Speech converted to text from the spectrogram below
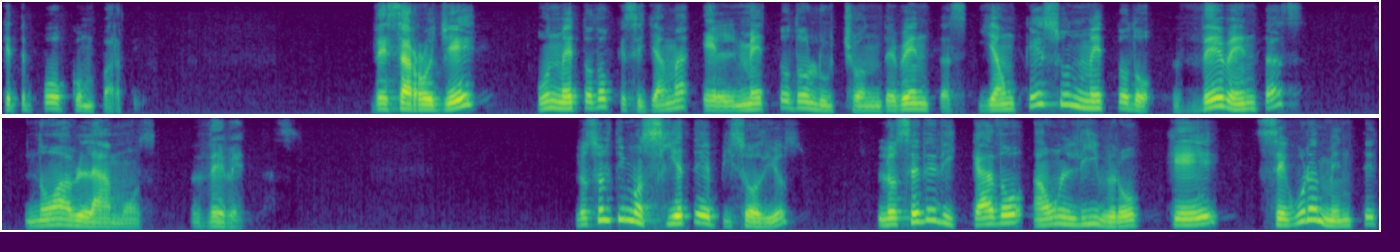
que te puedo compartir. Desarrollé un método que se llama el método luchón de ventas. Y aunque es un método de ventas, no hablamos de ventas. Los últimos siete episodios los he dedicado a un libro que seguramente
